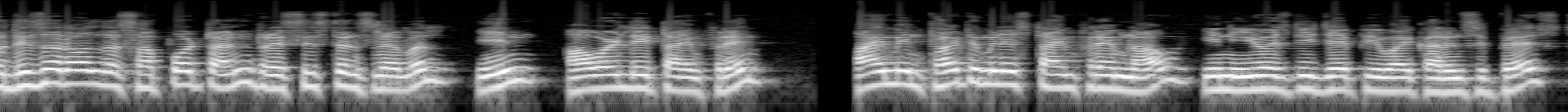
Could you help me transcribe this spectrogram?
So these are all the support and resistance level in hourly time frame. I'm in 30 minutes time frame now in USD JPY currency pairs.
